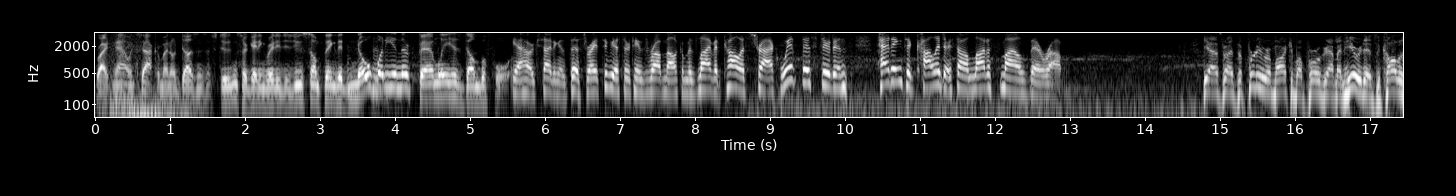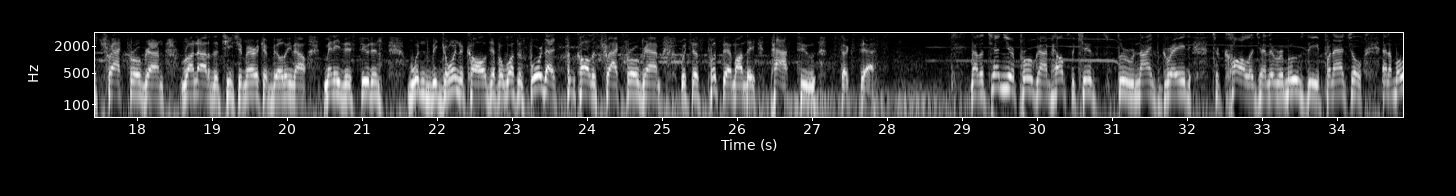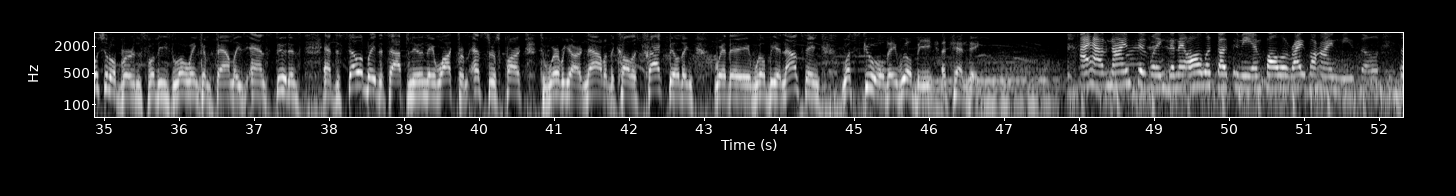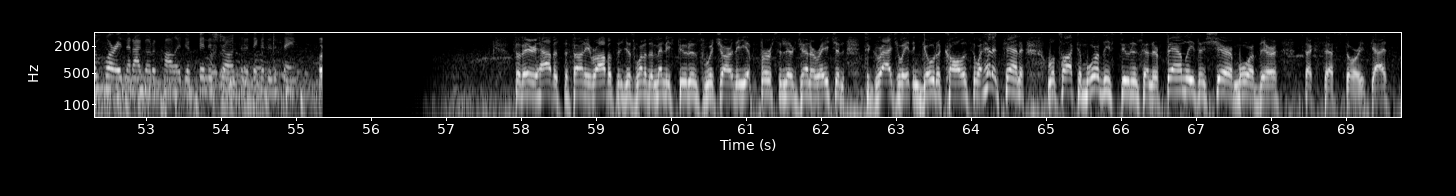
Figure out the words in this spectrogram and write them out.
Right now in Sacramento, dozens of students are getting ready to do something that mm-hmm. nobody in their family has done before. Yeah, how exciting is this, right? CBS 13's Rob Malcolm is live at College Track with the students heading to college. I saw a lot of smiles there, Rob. Yeah, that's right. It's a pretty remarkable program. And here it is, the college track program run out of the Teach America building. Now, many of the students wouldn't be going to college if it wasn't for that college track program, which has put them on the path to success. Now, the 10 year program helps the kids through ninth grade to college, and it removes the financial and emotional burdens for these low income families and students. And to celebrate this afternoon, they walked from Estes Park to where we are now at the college track building, where they will be announcing what school they will be attending. I have nine siblings, and they all look up to me and follow right behind me. So it's important that I go to college and finish strong so that they can do the same. So there you have it, Stefani Robinson, just one of the many students which are the first in their generation to graduate and go to college. So ahead of 10, we'll talk to more of these students and their families and share more of their success stories. Guys.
